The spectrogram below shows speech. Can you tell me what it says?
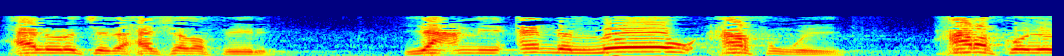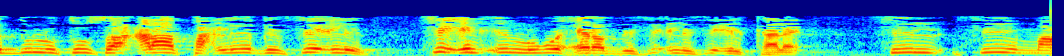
maxaa loola jeeda xashada fiiri yacni ana low xarfun weeye xarafkoo yadulu tusa calaa tacliiqi ficlin ficil in lagu xiro bificlin ficil kale fii ma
